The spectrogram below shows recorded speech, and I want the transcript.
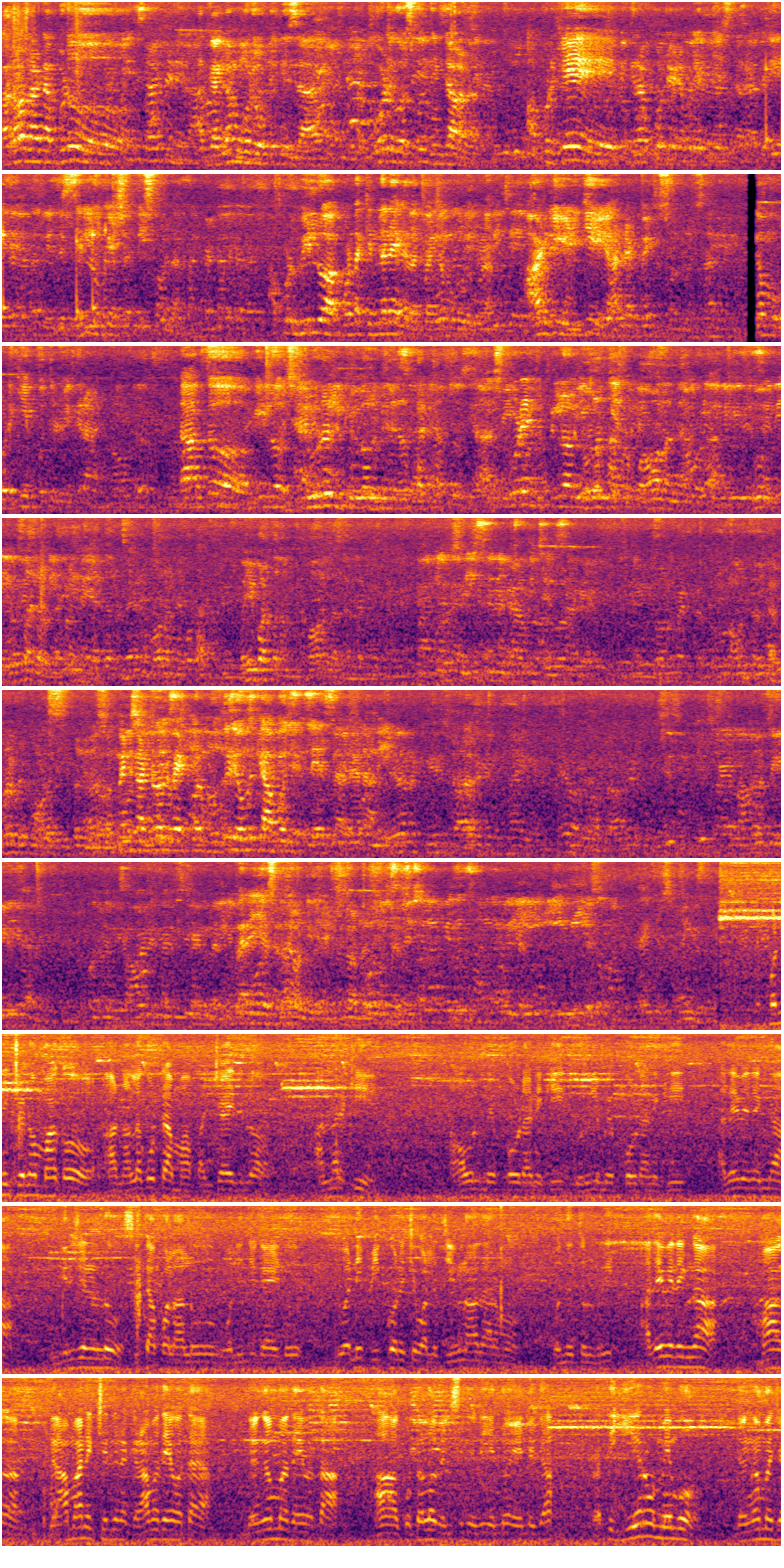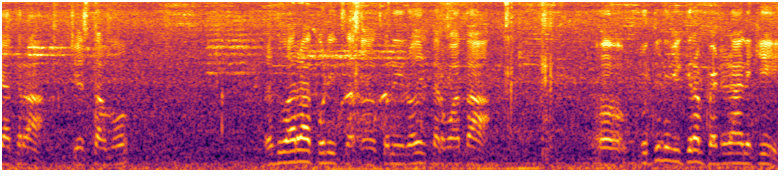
Corona అప్పుడు ఆ గంగమ్మ కూడా ఉంటుంది సార్. కోడి కోసుకొని తింటా ఉన్నారు అప్పటికే విగ్రహం కొట్టేటప్పుడు ఏం చేస్తారు? అది సెల్ లొకేషన్ తీసుకున్నారు. అప్పుడు వీళ్ళు ఆ కొండ కిందనే కదా గంగమ్మ గుడి కూడా. ఆడికి ఇడికి హండ్రెడ్ మీటర్స్ ఉంటుంది సార్. గంగమ్మ గుడికి బుద్ధుడి విగ్రహం. దాంతో వీళ్ళు స్టూడెంట్ పిల్లలు స్టూడెంట్ పిల్లలు భయపడతాను గవర్నమెంట్ కంట్రోల్ పెట్టుకొని ముందు ఎవరికి ఆపోజిట్ లేదు సార్. ఎంక్వైరీ ఎప్పటి నుంచో మాకు ఆ నల్లగుట్ట మా పంచాయతీలో అందరికీ ఆవులు మేపుకోవడానికి గొర్రెలు మేపుకోవడానికి అదేవిధంగా గిరిజనులు సీతాఫలాలు ఒలింజికాయలు ఇవన్నీ పీక్కొని వచ్చి వాళ్ళ జీవనాధారము పొందుతుంది అదేవిధంగా మా గ్రామానికి చెందిన గ్రామ దేవత గంగమ్మ దేవత ఆ గుట్టలో వెలిసినది ఎన్నో ఏళ్ళుగా ప్రతి ఇయర్ మేము గంగమ్మ జాతర చేస్తాము. తద్వారా కొన్ని కొన్ని రోజుల తర్వాత బుద్ధుని విగ్రహం పెట్టడానికి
